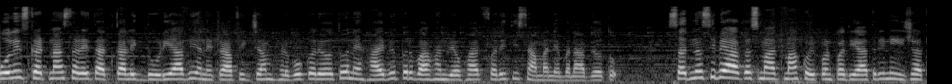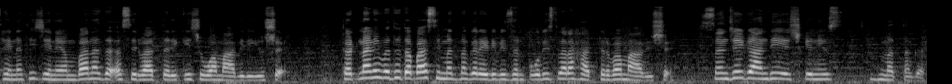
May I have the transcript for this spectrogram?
પોલીસ ઘટના સ્થળે તાત્કાલિક દોડી આવી અને ટ્રાફિક જામ હળવો કર્યો હતો અને હાઈવે પર વાહન વ્યવહાર ફરીથી સામાન્ય બનાવ્યો હતો. સદનસીબે આ અકસ્માતમાં કોઈપણ પદયાત્રીને ઈજા થઈ નથી, જેને અંબાના આશીર્વાદ તરીકે જોવામાં આવી રહ્યું છે. ઘટનાની વધુ તપાસ હિંમતનગર એ ડિવિઝન પોલીસ દ્વારા હાથ ધરવામાં આવી છે. Sanjay Gandhi, HK news Himmatnagar.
